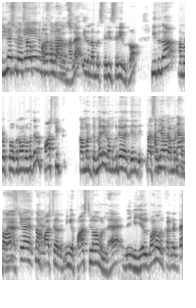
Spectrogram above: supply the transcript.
இது சொல்ல பழக்கமானதுனால இது நம்ம சரி சரின்றோம். இதுதான் நம்மள போ- நம்மளை பத்தி பாசிட்டிவ் கமெண்ட் மாதிரி நம்ம கிட்ட தெரியுது. நான் சரியா கமெண்ட் பண்றேன். நான் பாசிட்டிவா நீங்க பாசிட்டிவாவும் இல்ல. நீங்க இயல்பான ஒரு கண்டென்ட்டை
